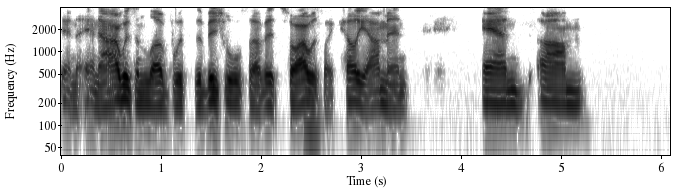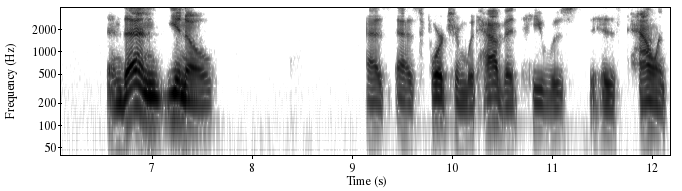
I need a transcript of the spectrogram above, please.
and and i was in love with the visuals of it. So i was like hell yeah i'm in. And um and then you know as as fortune would have it he was his talent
